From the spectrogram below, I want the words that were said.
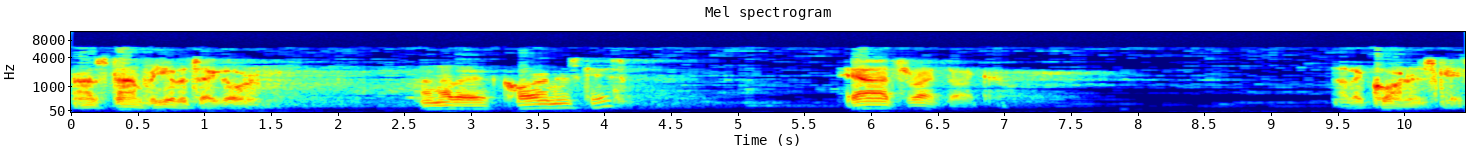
Now it's time for you to take over. Another coroner's case? Yeah, that's right, Doc. Another coroner's case.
